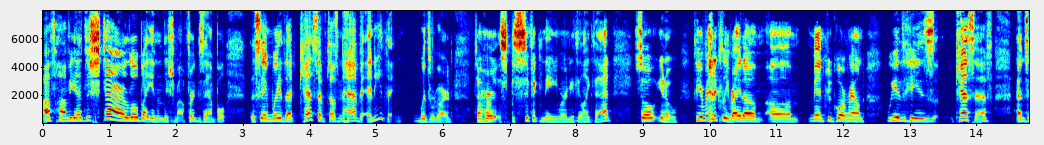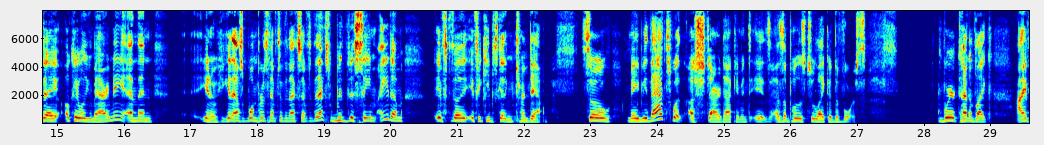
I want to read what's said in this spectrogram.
af havia de shtar lo ba'inan lishma. For example, the same way that kesef doesn't have anything with regard to her specific name or anything like that. So, you know, theoretically, right, a um, um, man could go around with his kesef and say, okay, will you marry me? And then, you know, he can ask one person after the next after the next with the same item if the if he keeps getting turned down. So maybe that's what a shtar document is, as opposed to like a divorce. We're kind of like i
